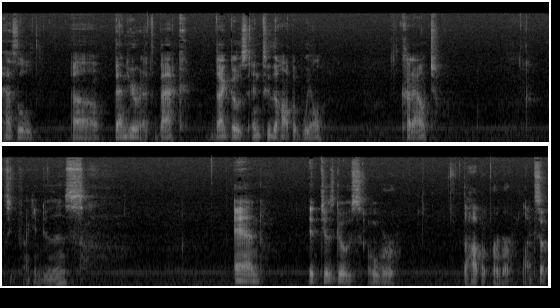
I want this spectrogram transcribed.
has a little uh, bend here at the back that goes into the hop-up wheel cut out. Let's see if I can do this and it just goes over the hop-up rubber like so.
